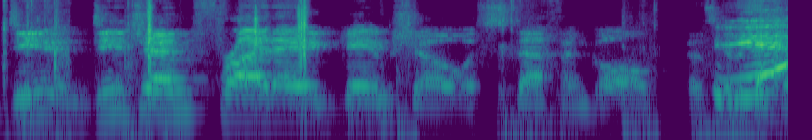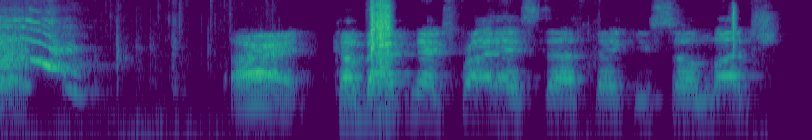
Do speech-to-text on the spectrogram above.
D DGen Friday game show with Steph and Gold. It's gonna Yeah. be great. All right. Come back next Friday, Steph. Thank you so much.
